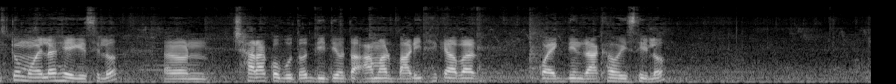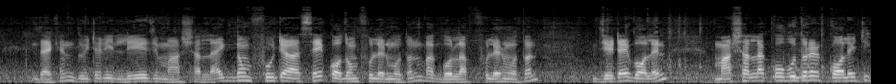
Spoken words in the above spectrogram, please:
একটু ময়লা হয়ে গেছিল, কারণ ছাড়া কবুতর, দ্বিতীয়ত আমার বাড়ি থেকে আবার কয়েকদিন রাখা হয়েছিল। দেখেন, দুইটারই লেজ মার্শাল্লাহ একদম ফুটে আছে, কদম ফুলের মতন বা গোলাপ ফুলের মতন, যেটাই বলেন মার্শাল্লাহ কবুতরের কোয়ালিটি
